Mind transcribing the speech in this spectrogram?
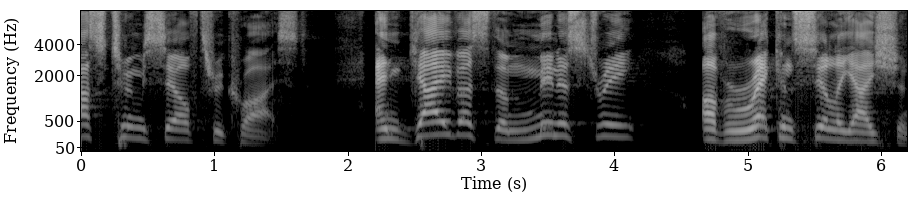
us to himself through Christ and gave us the ministry of reconciliation.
